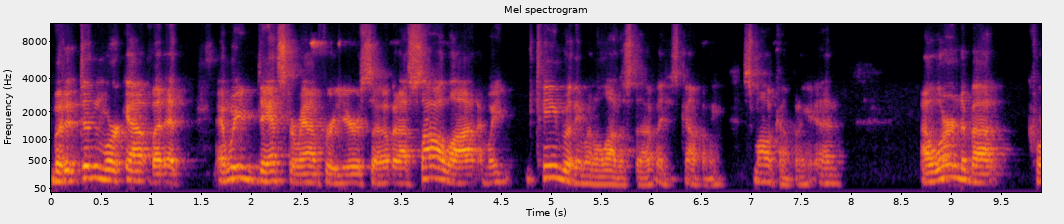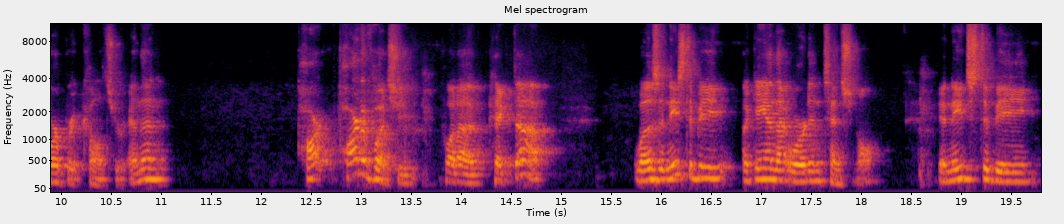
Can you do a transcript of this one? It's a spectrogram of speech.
but it didn't work out. But it, and we danced around for a year or so, but I saw a lot and we teamed with him on a lot of stuff his company, small company. And I learned about corporate culture. And then part, part of what you, what I picked up was it needs to be, again, that word intentional. It needs to be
